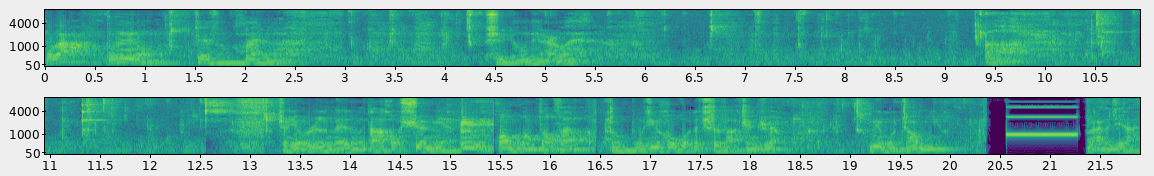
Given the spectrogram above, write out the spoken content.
不辣，不是那种这份快乐。是由内而外的啊！这油日子没这么大口炫面，黄黄造饭，这种不计后果的吃法简直令我着迷。来个鸡蛋，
